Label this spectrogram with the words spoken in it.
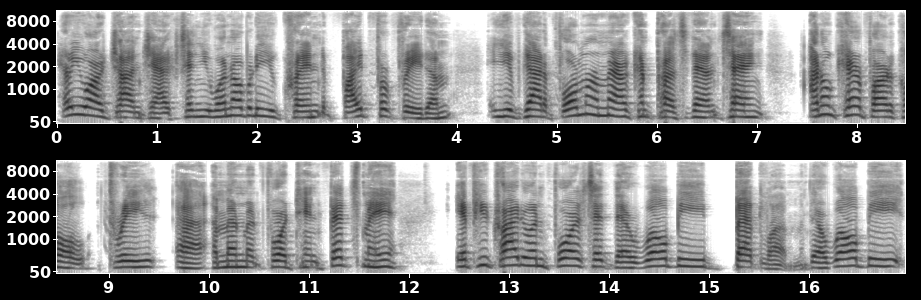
here you are, John Jackson. You went over to Ukraine to fight for freedom, and you've got a former American president saying, I don't care if Article 3, uh, Amendment 14 fits me. If you try to enforce it, there will be bedlam, there will be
